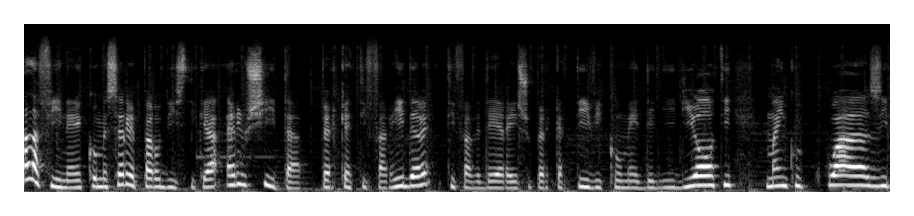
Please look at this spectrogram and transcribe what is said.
Alla fine, come serie parodistica, è riuscita perché ti fa ridere, ti fa vedere i super cattivi come degli idioti, ma in cui quasi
